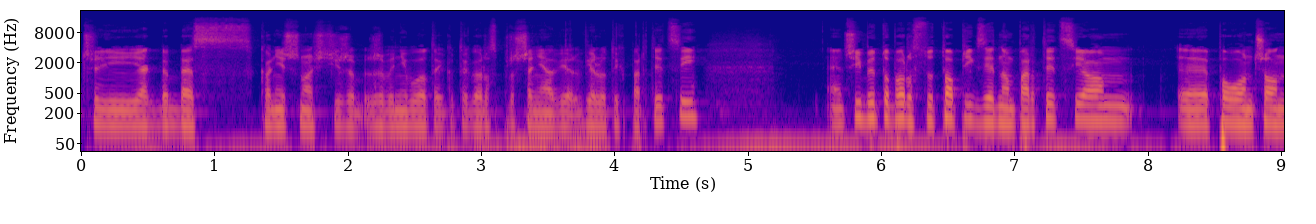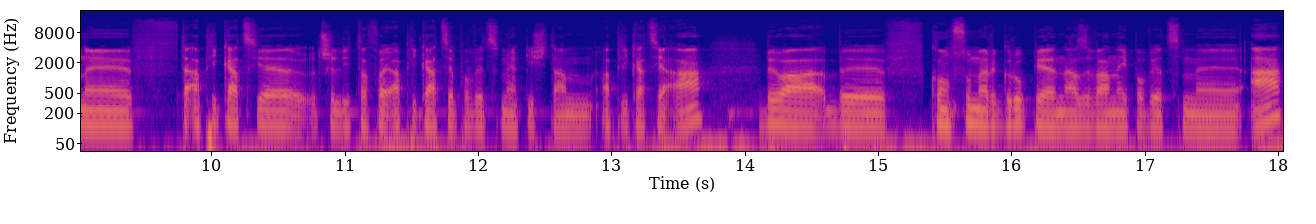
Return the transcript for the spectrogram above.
czyli jakby bez konieczności, żeby, żeby nie było tego, tego rozproszenia wielu, wielu tych partycji. E, czyli by to po prostu topik z jedną partycją e, połączony w te aplikacje, czyli ta twoja aplikacja, powiedzmy jakiś tam aplikacja A, byłaby w consumer grupie nazywanej powiedzmy A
